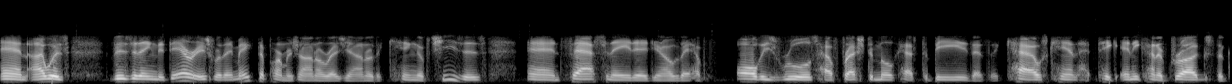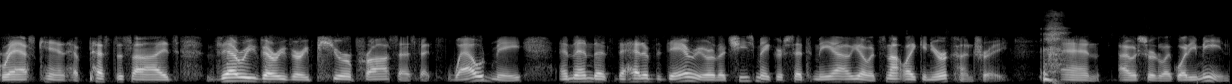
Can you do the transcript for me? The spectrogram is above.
And I was visiting the dairies where they make the Parmigiano Reggiano, the king of cheeses, and fascinated. You know, they have all these rules how fresh the milk has to be, that the cows can't take any kind of drugs, the grass can't have pesticides. Very, very, very pure process that wowed me. And then the, the head of the dairy or the cheesemaker said to me, oh, you know, it's not like in your country. and I was sort of like, "What do you mean?"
